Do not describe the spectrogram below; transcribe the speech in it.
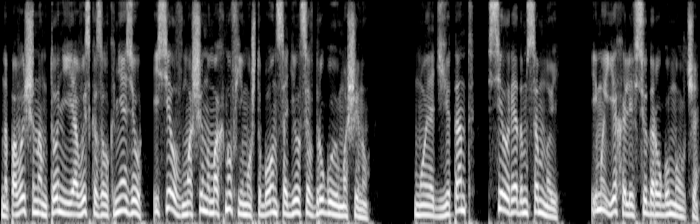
На повышенном тоне я высказал князю и сел в машину, махнув ему, чтобы он садился в другую машину. Мой адъютант сел рядом со мной, и мы ехали всю дорогу молча.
